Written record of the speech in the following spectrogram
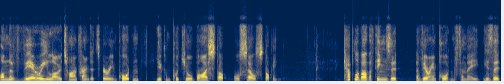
on the very low time frames, it's very important. You can put your buy stop or sell stop in. A couple of other things that are very important for me is that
